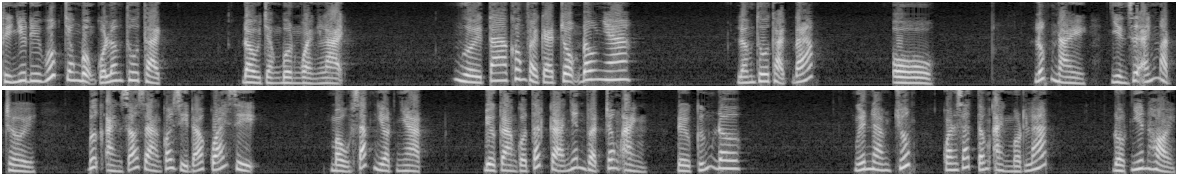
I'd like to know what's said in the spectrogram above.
thì như đi guốc trong bụng của lâm thu thạch, đầu chẳng buồn ngoảnh lại. Người ta không phải kẻ trộm đâu nha. Lâm thu thạch đáp, ồ, lúc này nhìn dưới ánh mặt trời, bức ảnh rõ ràng có gì đó quái dị màu sắc nhợt nhạt. Biểu cảm của tất cả nhân vật trong ảnh đều cứng đơ. Nguyễn nam trúc quan sát tấm ảnh một lát, đột nhiên hỏi,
